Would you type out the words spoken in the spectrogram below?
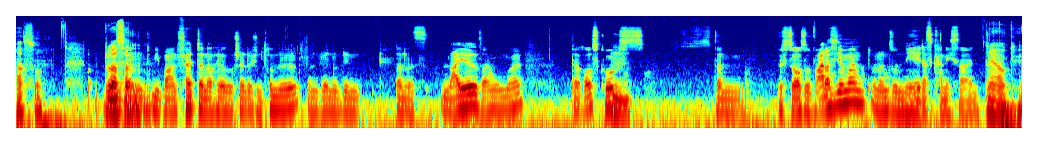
Ach so. Du hast Und dann, Die Bahn fährt dann auch ja so schnell durch den Tunnel und wenn du den dann als Laie, sagen wir mal, da rausguckst, Hm. dann bist du auch so, war das jemand? Und dann so, nee, das kann nicht sein. ja, okay.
